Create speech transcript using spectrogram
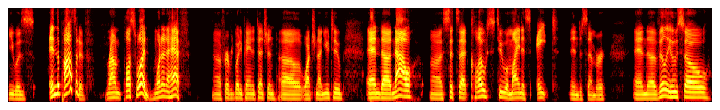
he was in the positive, around plus one, one and a half. Uh, for everybody paying attention, uh, watching on YouTube, and now sits at close to a minus eight in December. And uh, Ville Husso,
